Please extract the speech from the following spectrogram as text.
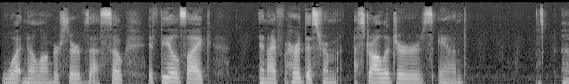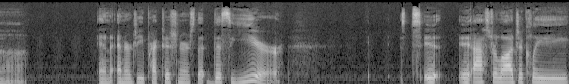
what no longer serves us. So it feels like, and I've heard this from astrologers and uh, and energy practitioners that this year, it, it astrologically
